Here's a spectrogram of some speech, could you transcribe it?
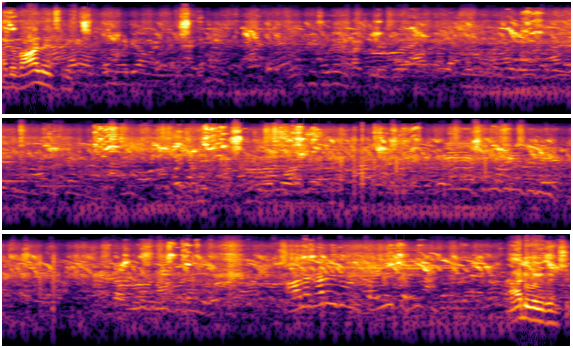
அது வால் வச்சிருக்கு ஆடு கோழி குஞ்சு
